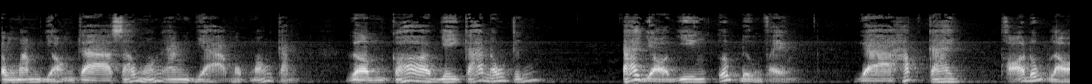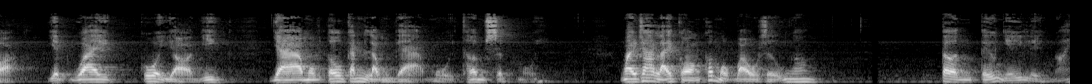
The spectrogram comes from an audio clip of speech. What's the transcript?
trong mâm dọn ra sáu món ăn và một món canh, gồm có dây cá nấu trứng, cá giò viên ướp đường phèn, gà hấp cay, thỏ đút lò, vịt quay, cua giò viên và một tô canh lòng gà mùi thơm sực mũi. Ngoài ra lại còn có một bầu rượu ngon. Tên tiểu nhị liền nói,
